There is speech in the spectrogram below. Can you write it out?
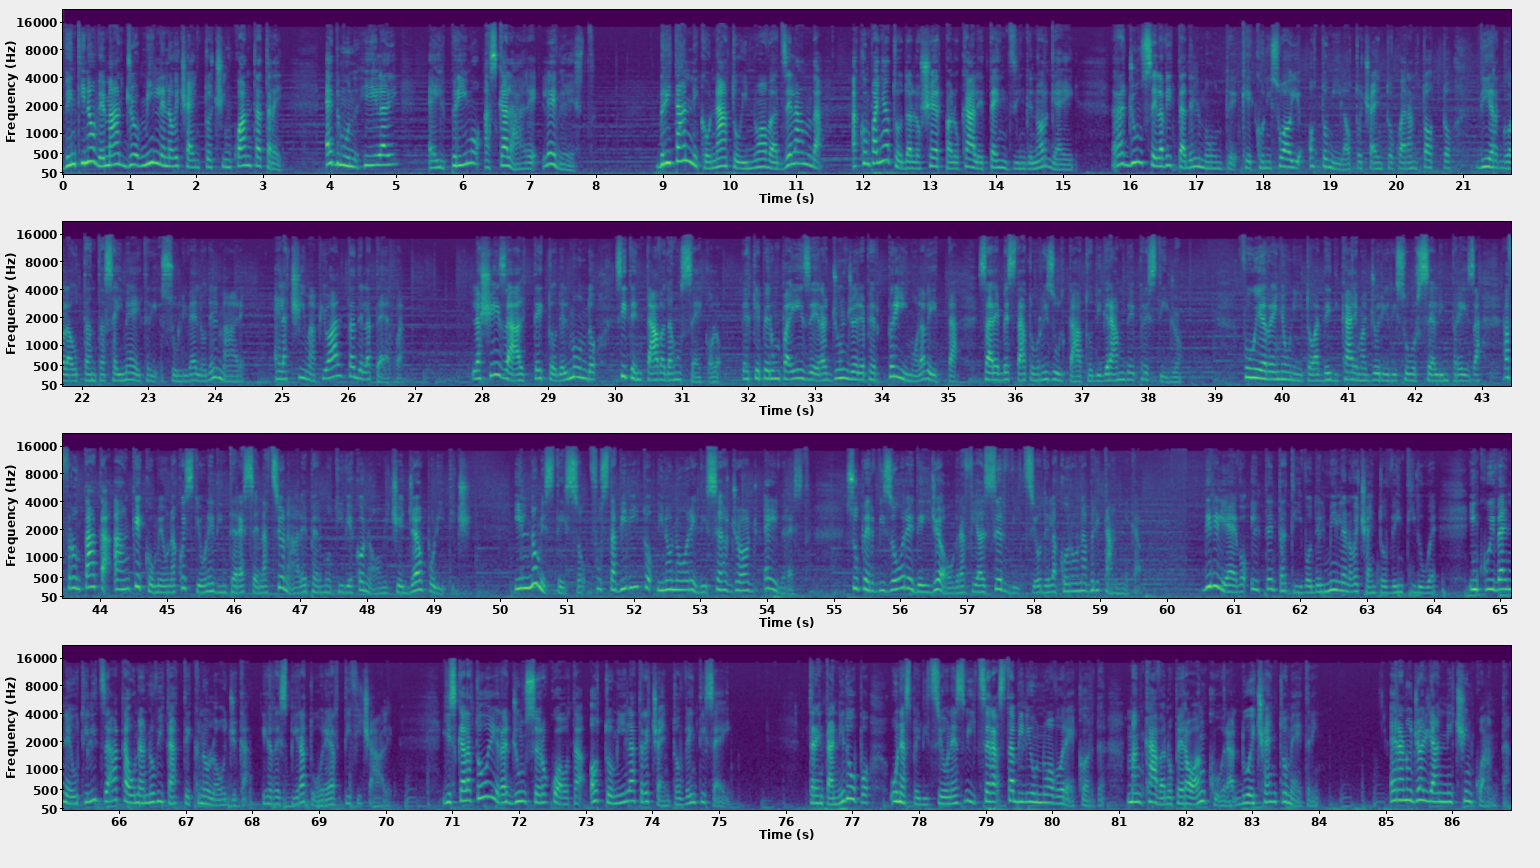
29 maggio 1953. Edmund Hillary è il primo a scalare l'Everest. Britannico nato in Nuova Zelanda, accompagnato dallo sherpa locale Tenzing Norgay, raggiunse la vetta del monte che con i suoi 8.848,86 metri sul livello del mare è la cima più alta della Terra. L'ascesa al tetto del mondo si tentava da un secolo, perché per un paese raggiungere per primo la vetta sarebbe stato un risultato di grande prestigio. Fu il Regno Unito a dedicare maggiori risorse all'impresa, affrontata anche come una questione di interesse nazionale per motivi economici e geopolitici. Il nome stesso fu stabilito in onore di Sir George Everest, supervisore dei geografi al servizio della corona britannica. Di rilievo il tentativo del 1922, in cui venne utilizzata una novità tecnologica, il respiratore artificiale. Gli scalatori raggiunsero quota 8326. Trent'anni dopo, una spedizione svizzera stabilì un nuovo record. Mancavano però ancora 200 metri. Erano già gli anni 50.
